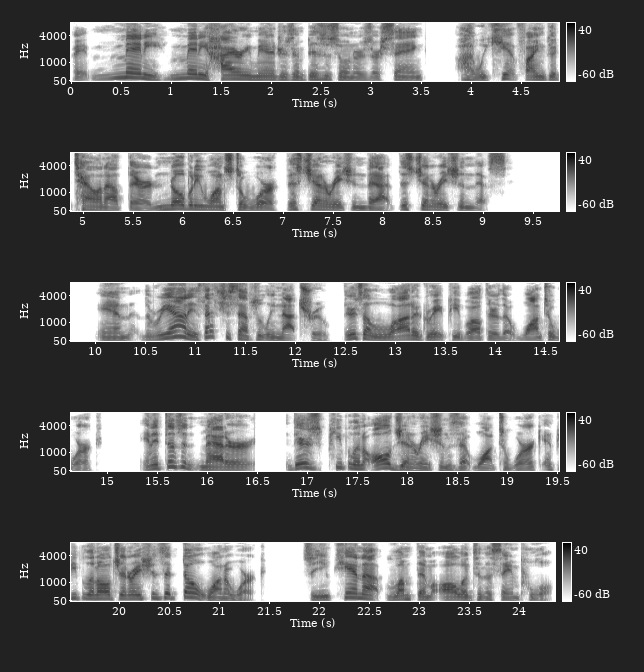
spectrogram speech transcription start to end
Right? Many, many hiring managers and business owners are saying, oh, we can't find good talent out there. Nobody wants to work. This generation, that, this generation, this. And the reality is that's just absolutely not true. There's a lot of great people out there that want to work. And it doesn't matter there's people in all generations that want to work and people in all generations that don't want to work. So you cannot lump them all into the same pool.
